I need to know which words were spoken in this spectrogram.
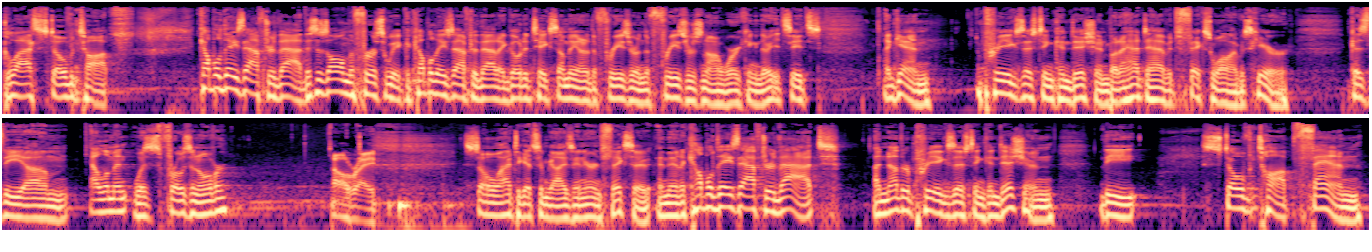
glass stovetop a couple days after that this is all in the first week a couple days after that i go to take something out of the freezer and the freezer's not working it's it's again a pre-existing condition but i had to have it fixed while i was here because the um, element was frozen over Oh, right. So I had to get some guys in here and fix it. And then a couple days after that, another pre-existing condition, the stovetop fan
